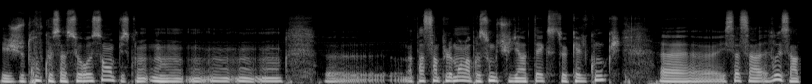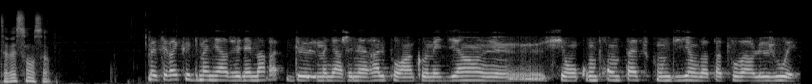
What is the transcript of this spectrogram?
Et je trouve que ça se ressent puisqu'on n'a euh, pas simplement l'impression que tu lis un texte quelconque. Euh, et ça, c'est intéressant ça. c'est vrai que de manière, générale, de manière générale, pour un comédien, euh, si on comprend pas ce qu'on dit, on va pas pouvoir le jouer.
